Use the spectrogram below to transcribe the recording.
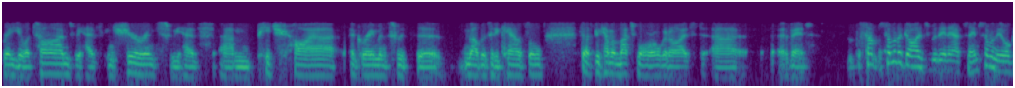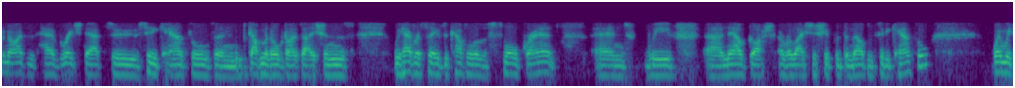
regular times, we have insurance, we have um, pitch hire agreements with the Melbourne City Council. So it's become a much more organised uh, event. Some, some of the guys within our team, some of the organisers have reached out to city councils and government organisations. We have received a couple of small grants and we've uh, now got a relationship with the Melbourne City Council. When we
